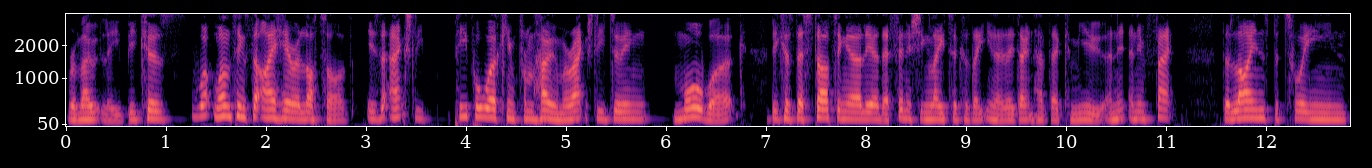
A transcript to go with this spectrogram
remotely, because one of the things that I hear a lot of is that actually people working from home are actually doing more work because they're starting earlier, they're finishing later because they you know they don't have their commute, and and in fact the lines between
